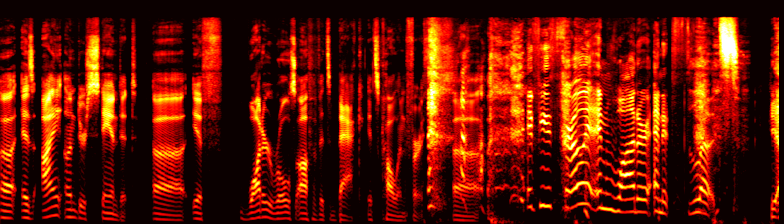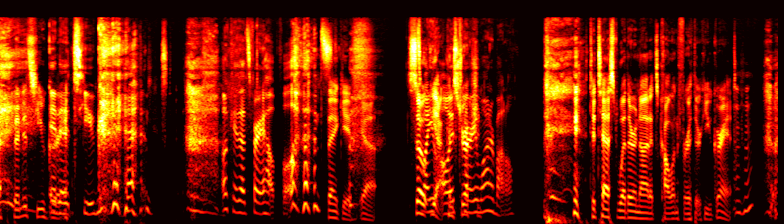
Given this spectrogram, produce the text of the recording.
Uh, as I understand it, uh, if water rolls off of its back, it's Colin Firth. Uh, if you throw it in water and it floats, yeah, then it's Hugh Grant. it's Hugh Grant. okay, that's very helpful. that's Thank you. Yeah. So yeah, always carry a construction water bottle. to test whether or not it's Colin Firth or Hugh Grant. Mm-hmm.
